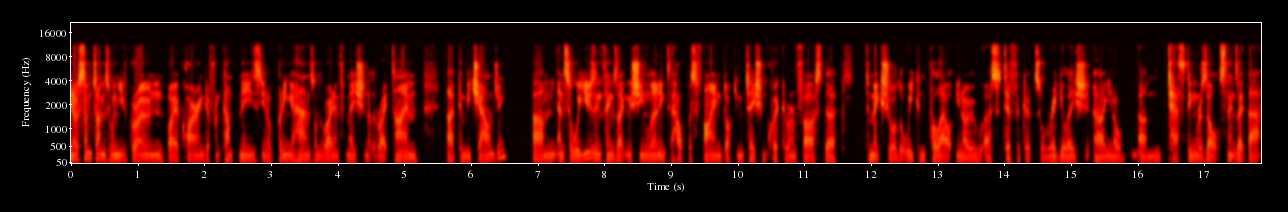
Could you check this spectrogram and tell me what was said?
You know, sometimes when you've grown by acquiring different companies, you know, putting your hands on the right information at the right time uh, can be challenging. Um, and so we're using things like machine learning to help us find documentation quicker and faster to make sure that we can pull out, you know, uh, certificates or regulation, uh, you know, um, testing results, things like that,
